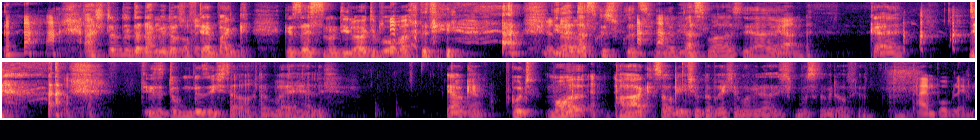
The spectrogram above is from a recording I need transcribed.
Ach stimmt, und dann haben wir doch auf der Bank gesessen und die Leute beobachtet, die, die Genau. da nass gespritzt wurden. Das war's, ja, ja. Ja. Geil. Diese dummen Gesichter auch dabei, herrlich. Ja, okay. Gut. Mall, Park, sorry, ich unterbreche mal wieder. Ich muss damit aufhören. Kein Problem,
